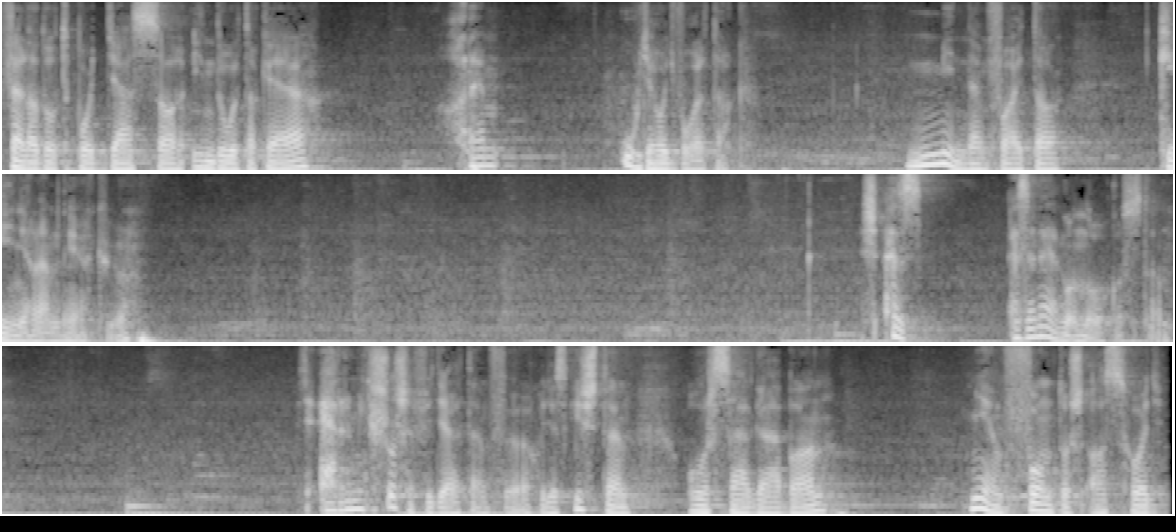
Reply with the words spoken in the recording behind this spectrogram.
feladott podgyásszal indultak el, hanem úgy, ahogy voltak. Mindenfajta kényelem nélkül. És ez, ezen elgondolkoztam. Hogy erre még sose figyeltem föl, hogy az Isten országában milyen fontos az, hogy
